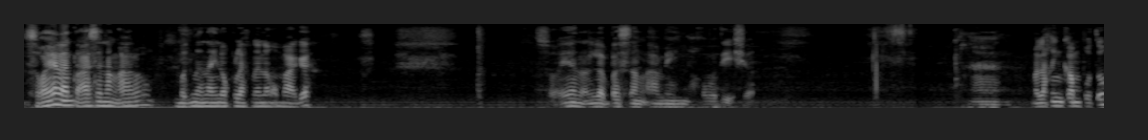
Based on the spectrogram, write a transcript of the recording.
So ayan, ang taas ng araw. Magna 9 o'clock na ng umaga. So ayan, ang labas ng aming accommodation. Ayan. Malaking kampo to.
